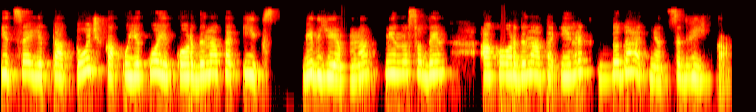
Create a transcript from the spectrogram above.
і це є та точка, у якої координата х від'ємна мінус 1, а координата y додатня це двійка.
